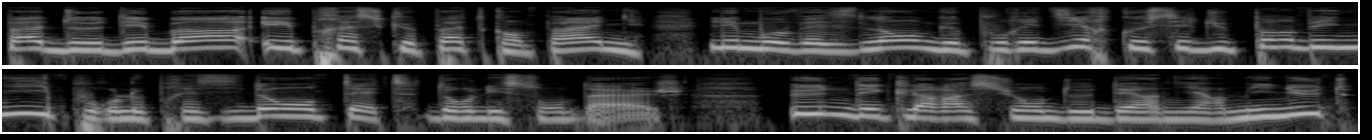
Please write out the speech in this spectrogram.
Pas de débat et presque pas de campagne. Les mauvaises langues pourraient dire que c'est du pain béni pour le président en tête dans les sondages. Une déclaration de dernière minute,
